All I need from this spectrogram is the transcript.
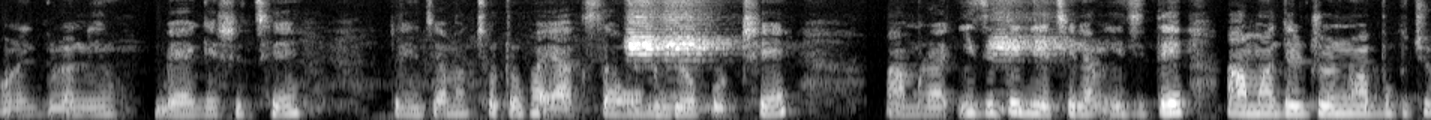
অনেকগুলো নিউ ব্যাগ এসেছে। তো এই যে আমার ছোট ভাই আকসা, ও ভিডিও করছে। আমরা ইজিতে গিয়েছিলাম। ইজিতে আমাদের জন্য আব্বু কিছু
